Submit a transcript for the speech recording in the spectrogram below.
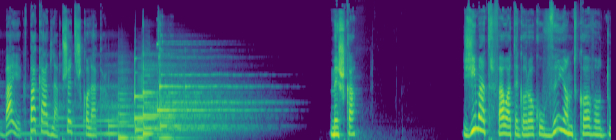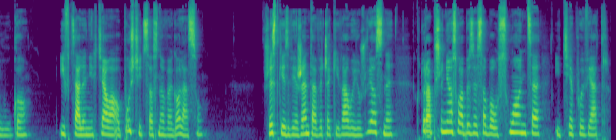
Bajek paka dla przedszkolaka. Myszka. Zima trwała tego roku wyjątkowo długo i wcale nie chciała opuścić sosnowego lasu. Wszystkie zwierzęta wyczekiwały już wiosny, która przyniosłaby ze sobą słońce i ciepły wiatr.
